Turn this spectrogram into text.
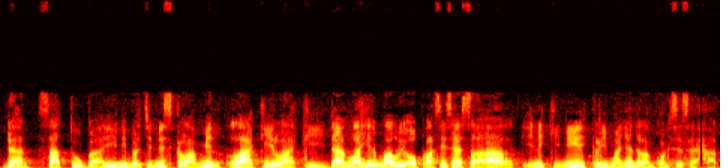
dan satu bayi ini berjenis kelamin laki-laki. Dan lahir melalui operasi sesar, ini kini kelimanya dalam kondisi sehat.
